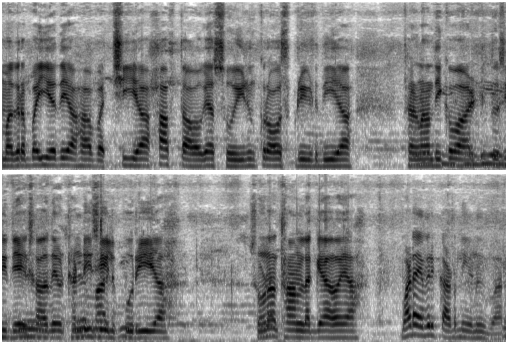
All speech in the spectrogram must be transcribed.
ਮਗਰ ਬਈ ਇਹਦੇ ਆਹ ਵੱਛੀ ਆ ਹਫਤਾ ਹੋ ਗਿਆ ਸੂਈ ਨੂੰ ਕ੍ਰਾਸ ਬਰੀਡ ਦੀ ਆ। ਥਣਾ ਦੀ ਕੁਆਲਿਟੀ ਤੁਸੀਂ ਦੇਖ ਸਕਦੇ ਹੋ ਠੰਡੀ ਸੀਲ ਪੂਰੀ ਆ। ਸੋਹਣਾ ਥਾਨ ਲੱਗਿਆ ਹੋਇਆ। ਮਾੜਾ ਐਵਰ ਕੱਢ ਲਈ ਇਹਨੂੰ ਵੀ ਬਾਹਰ।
